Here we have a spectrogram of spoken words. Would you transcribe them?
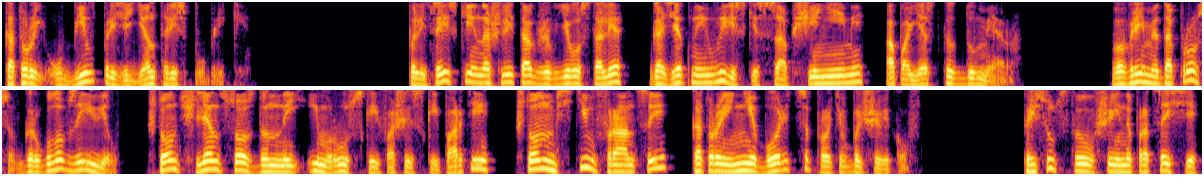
который убил президента республики. Полицейские нашли также в его столе газетные вырезки с сообщениями о поездках Думера. Во время допросов Горгулов заявил, что он член созданной им русской фашистской партии, что он мстил Франции, которая не борется против большевиков. Присутствовавшие на процессе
